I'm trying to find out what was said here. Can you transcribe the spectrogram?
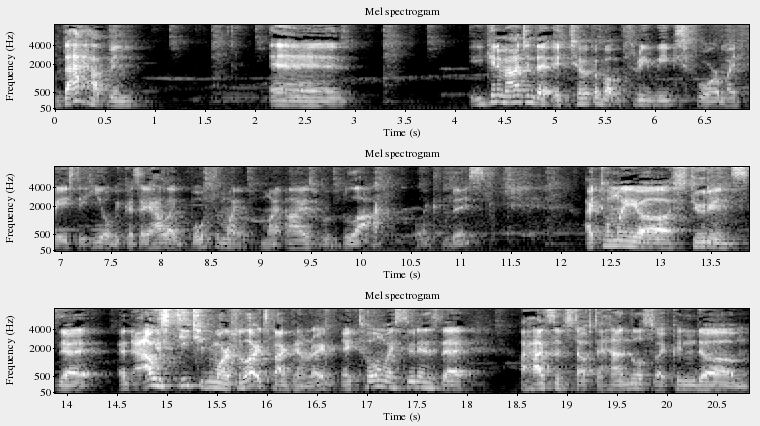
that happened, and you can imagine that it took about three weeks for my face to heal because I had like both of my my eyes were black like this. I told my uh, students that, and I was teaching martial arts back then, right? I told my students that I had some stuff to handle, so I couldn't um,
